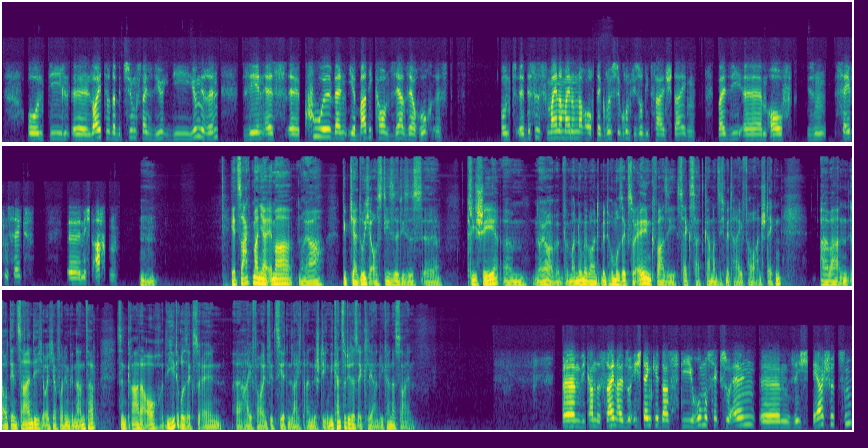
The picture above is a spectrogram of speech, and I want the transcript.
und die äh, Leute oder beziehungsweise die, die Jüngeren sehen es äh, cool, wenn ihr Bodycount sehr, sehr hoch ist. Und äh, das ist meiner Meinung nach auch der größte Grund, wieso die Zahlen steigen, weil sie ähm, auf diesen safen Sex äh, nicht achten. Mhm. Jetzt sagt man ja immer, naja, gibt ja durchaus diese, dieses äh, Klischee, ähm, naja, wenn man nur mit, mit Homosexuellen quasi Sex hat, kann man sich mit HIV anstecken. Aber laut den Zahlen, die ich euch ja vor dem genannt habe, sind gerade auch die heterosexuellen HIV-Infizierten leicht angestiegen. Wie kannst du dir das erklären? Wie kann das sein? Ähm, wie kann das sein? Also ich denke, dass die Homosexuellen ähm, sich eher schützen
